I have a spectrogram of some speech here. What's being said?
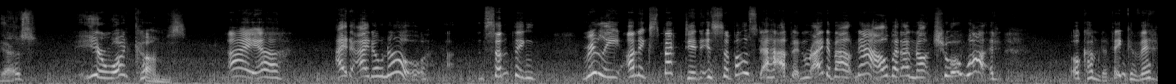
Yes? Here what comes? I, uh, I, I don't know. Something really unexpected is supposed to happen right about now, but I'm not sure what. Oh, come to think of it,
